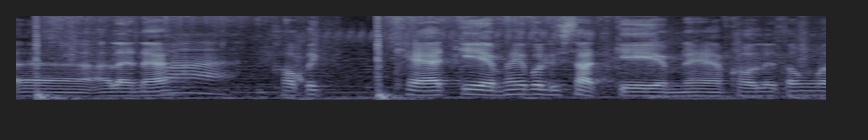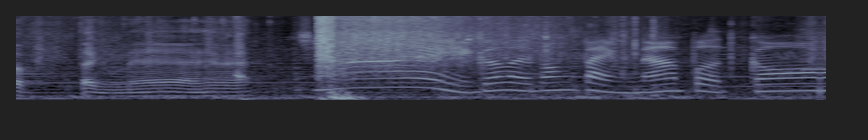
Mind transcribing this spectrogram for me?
เอ่ออะไรนะว่าเขาไปแคสเกมให้บริษัทเกมนะครับเขาเลยต้องแบบแต่งหน้าใช่ไหมใช่ก็เลยต้องแต่งหน้าเปิดกล้อง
